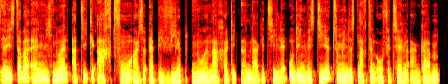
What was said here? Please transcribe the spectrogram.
er ist aber eigentlich nur ein Artikel 8 Fonds, also er bewirbt nur nachhaltige Anlageziele und investiert, zumindest nach den offiziellen Angaben,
